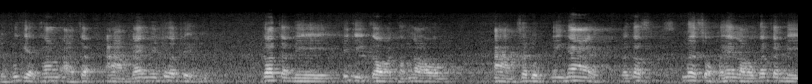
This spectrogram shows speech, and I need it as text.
รือผู้เกี่ยวข้องอาจจะอ่านได้ไม่ทั่วถึง ก็จะมีพิธีกรของเราอ่านสรุปไม่ง่าย แล้วก็เมื่อส่งไปให้เราก็จะมี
